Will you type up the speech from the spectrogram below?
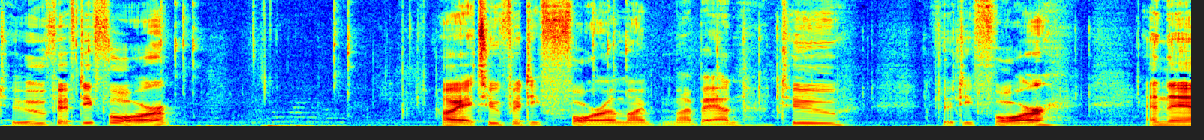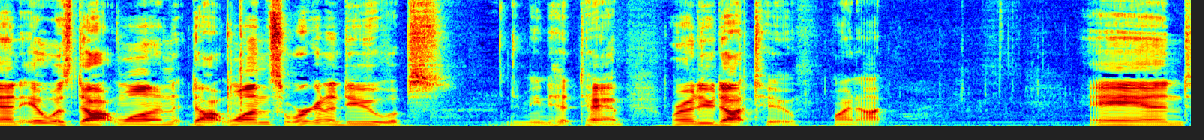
254. Okay, 254, my, my bad, 254. And then it was dot one, dot one, so we're gonna do, whoops, didn't mean to hit tab. We're gonna do dot two, why not? And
